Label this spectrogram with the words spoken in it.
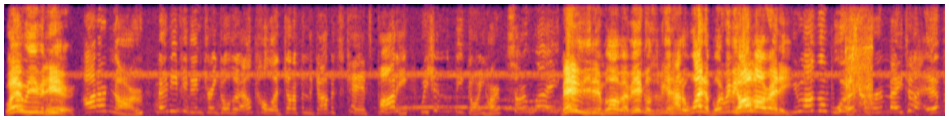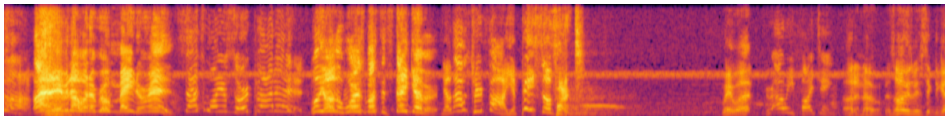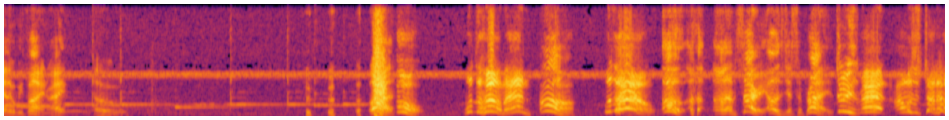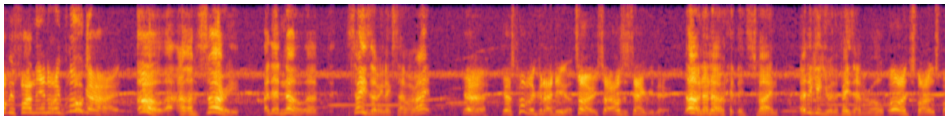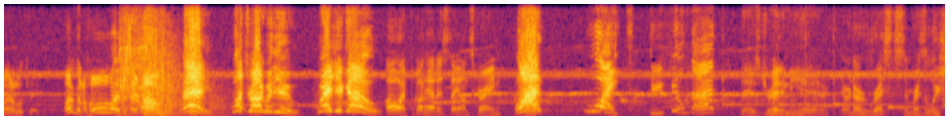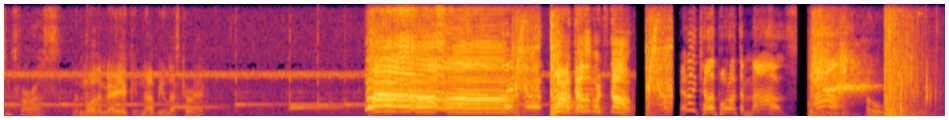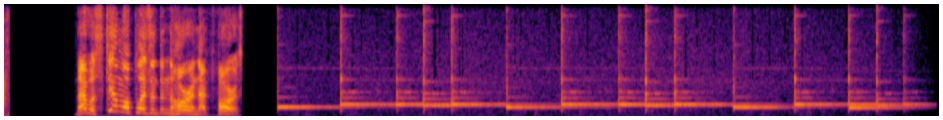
Why are we even here? I don't know. Maybe if you didn't drink all the alcohol at Jonathan the Garbage Can's party, we shouldn't be going home so late. Maybe if you didn't blow up our vehicles and forget how to wind a point, we'd be home already! You are the worst roommate ever. I don't even know what a roommate er is! That's why you're so bad at it. Well, you're the worst mustard steak ever! Now that was too far, you piece of. Fight! Wait, what? Who are we fighting? I don't know. But as long as we stick together, we'll be fine, right? Oh. oh! Oh! What the hell, man? Oh! What the hell? Oh! Uh, I'm sorry. I was just surprised. Jeez, man! I was just trying to help you find the annoying blue guy! Oh! I- I'm sorry. I didn't know. Uh, say something next time, alright? Yeah, yeah, it's probably a good idea. Sorry, sorry, I was just angry there. Oh, no, no. It's fine. I did kick you in the face after all. Oh, it's fine, it's fine, I'm okay. I've got a whole life ahead of Oh! Hey! What's wrong with you? Where'd you go? Oh, I forgot how to stay on screen. What? Wait! Do you feel that? There's dread in the air. There are no rests and resolutions for us. The more the merrier could not be less correct. Ah! Oh, teleport stop! How do I teleport onto Mars? Ah! Oh. That was still more pleasant than the horror in that forest.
